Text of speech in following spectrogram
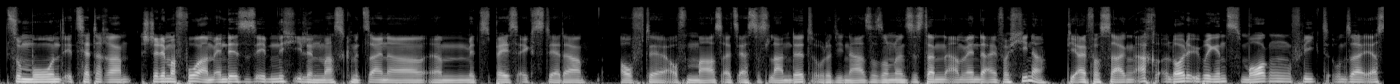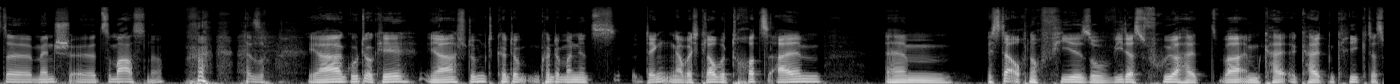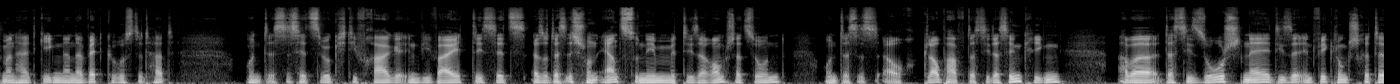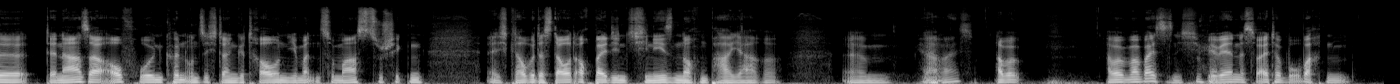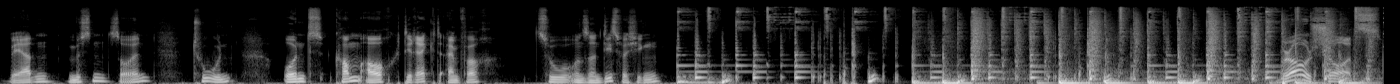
zum Mond etc. Stell dir mal vor, am Ende ist es eben nicht Elon Musk mit seiner, ähm, mit SpaceX, der da auf, der, auf dem Mars als erstes landet oder die NASA, sondern es ist dann am Ende einfach China, die einfach sagen, ach Leute, übrigens, morgen fliegt unser erster Mensch äh, zum Mars, ne? also. Ja, gut, okay, ja, stimmt, könnte, könnte man jetzt denken, aber ich glaube, trotz allem ähm, ist da auch noch viel so, wie das früher halt war im Kal Kalten Krieg, dass man halt gegeneinander wettgerüstet hat. Und es ist jetzt wirklich die Frage, inwieweit das jetzt, also das ist schon ernst zu nehmen mit dieser Raumstation und das ist auch glaubhaft, dass sie das hinkriegen. Aber dass sie so schnell diese Entwicklungsschritte der NASA aufholen können und sich dann getrauen, jemanden zum Mars zu schicken, äh, ich glaube, das dauert auch bei den Chinesen noch ein paar Jahre. Ähm, ja, Wer weiß. Aber, aber man weiß es nicht. Wir werden es weiter beobachten werden, müssen, sollen, tun und kommen auch direkt einfach zu unseren dieswöchigen Bro Shorts.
